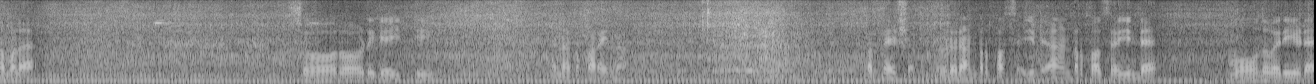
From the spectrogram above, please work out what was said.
നമ്മളെ ഷോറോഡ് ഗേറ്റ് എന്നൊക്കെ പറയുന്ന പ്രദേശം. ഇവിടെ ഒരു അണ്ടർ പാസേജ് ഉണ്ട്. ആ അണ്ടർ പാസേജിന്റെ മൂന്ന് വരിയുടെ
